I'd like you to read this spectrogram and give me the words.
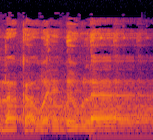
Look at what it do, lad.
